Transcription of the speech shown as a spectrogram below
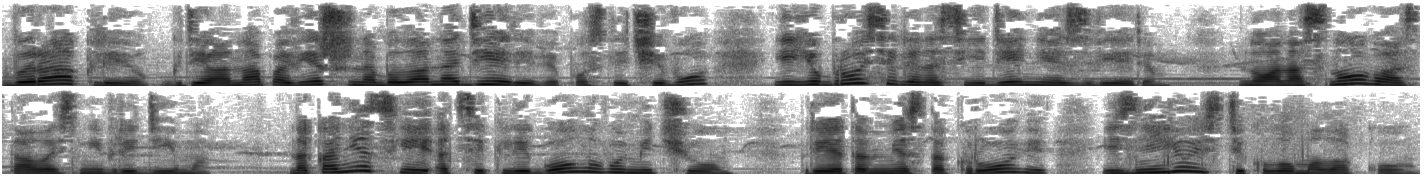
в Ираклию, где она повешена была на дереве, после чего ее бросили на съедение зверем. Но она снова осталась невредима. Наконец ей отсекли голову мечом, при этом вместо крови из нее истекло молоко.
